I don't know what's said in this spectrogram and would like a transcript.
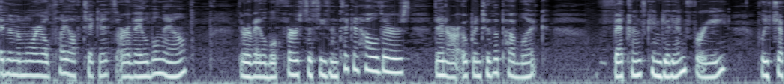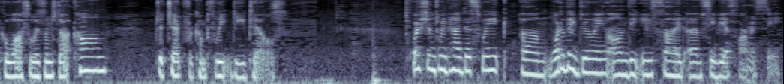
Edmond Memorial playoff tickets are available now. They're available first to season ticket holders, then are open to the public. Veterans can get in free. Please check owassoisms.com to check for complete details. Questions we've had this week. Um, what are they doing on the east side of CVS Pharmacy?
